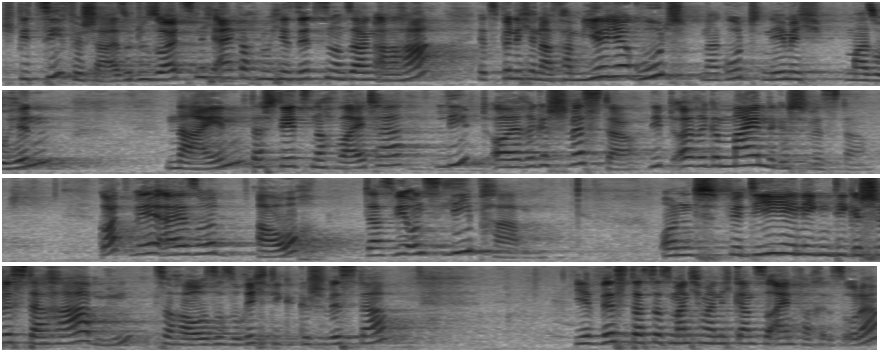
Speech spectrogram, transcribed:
spezifischer. Also du sollst nicht einfach nur hier sitzen und sagen, aha, jetzt bin ich in einer Familie, gut, na gut, nehme ich mal so hin. Nein, da steht es noch weiter, liebt eure Geschwister, liebt eure Gemeindegeschwister. Gott will also auch, dass wir uns lieb haben. Und für diejenigen, die Geschwister haben zu Hause, so richtige Geschwister, ihr wisst, dass das manchmal nicht ganz so einfach ist, oder?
